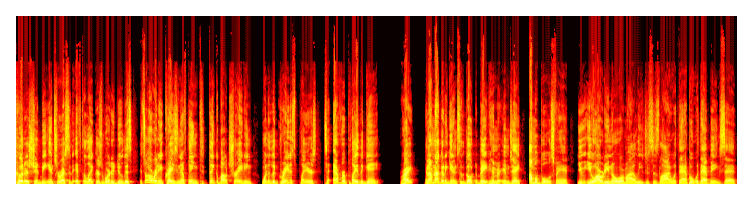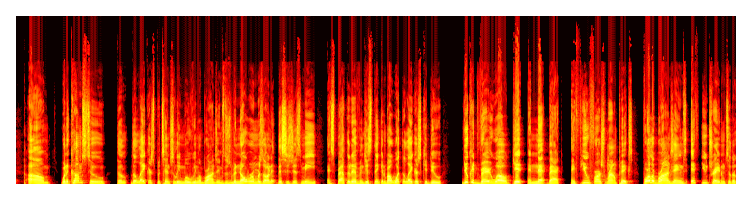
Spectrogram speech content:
could or should be interested if the Lakers were to do this. It's already a crazy enough thing to think about trading one of the greatest players to ever play the game, right? And I'm not going to get into the GOAT debate, him or MJ. I'm a Bulls fan. You you already know where my allegiances lie with that. But with that being said, um, when it comes to the, the Lakers potentially moving LeBron James, there's been no rumors on it. This is just me and speculative and just thinking about what the Lakers could do. You could very well get and net back a few first round picks for LeBron James if you trade him to the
